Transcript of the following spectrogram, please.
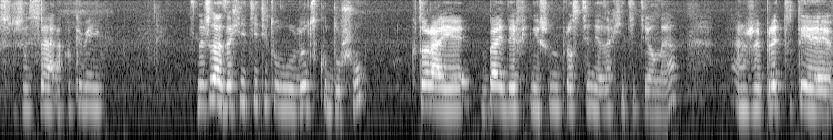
že sa ako keby snažila zachytiť tú ľudskú dušu, ktorá je by definition proste nezachytiteľná. A že preto tie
